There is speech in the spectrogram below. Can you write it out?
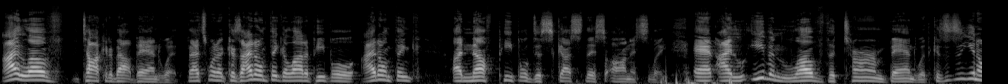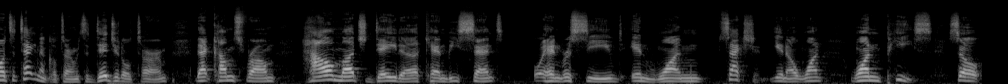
I love talking about bandwidth. That's when because I don't think a lot of people I don't think enough people discuss this honestly. And I even love the term bandwidth because it's you know it's a technical term, it's a digital term that comes from how much data can be sent and received in one section, you know, one one piece. So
